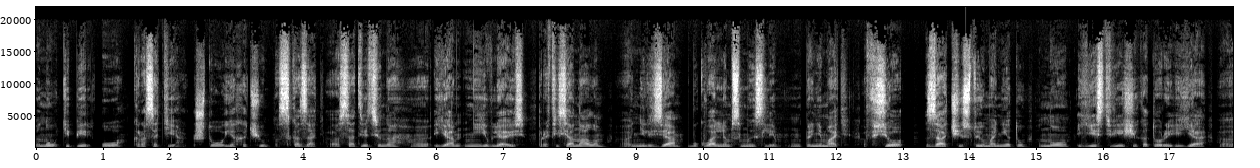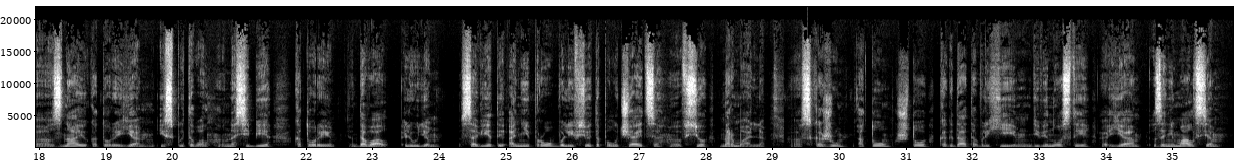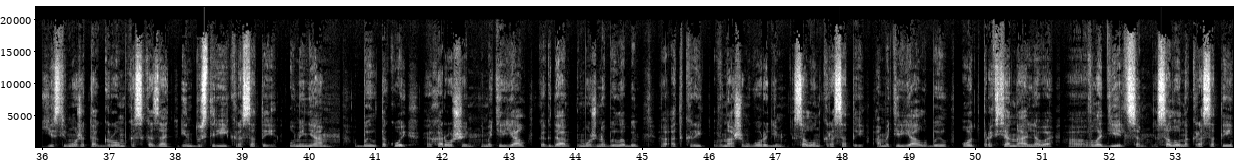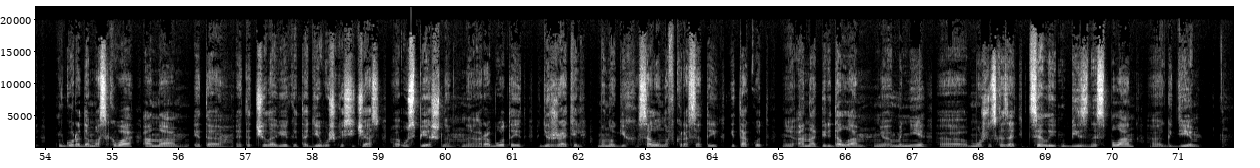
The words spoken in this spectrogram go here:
Ну, теперь о красоте. Что я хочу сказать? Соответственно, я не являюсь профессионалом. Нельзя в буквальном смысле принимать все за чистую монету, но есть вещи, которые я э, знаю, которые я испытывал на себе, которые давал людям советы, они пробовали, и все это получается, э, все нормально. Э, скажу о том, что когда-то в лихие 90-е э, я занимался если можно так громко сказать, индустрией красоты. У меня был такой хороший материал, когда можно было бы открыть в нашем городе салон красоты. А материал был от профессионального владельца салона красоты города Москва. Она, это, этот человек, эта девушка сейчас э, успешно э, работает, держатель многих салонов красоты. И так вот э, она передала мне, можно сказать, целый бизнес-план, где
